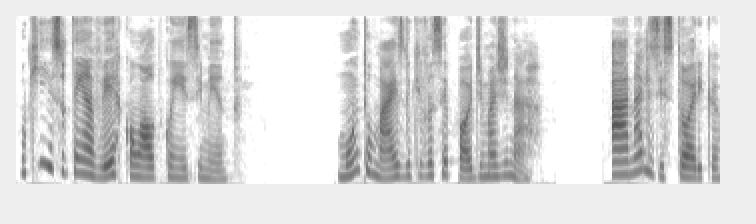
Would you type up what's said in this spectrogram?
O que isso tem a ver com autoconhecimento? Muito mais do que você pode imaginar. A análise histórica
